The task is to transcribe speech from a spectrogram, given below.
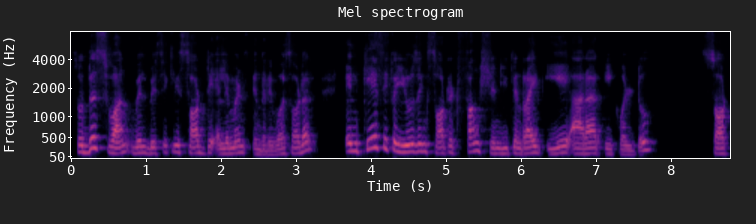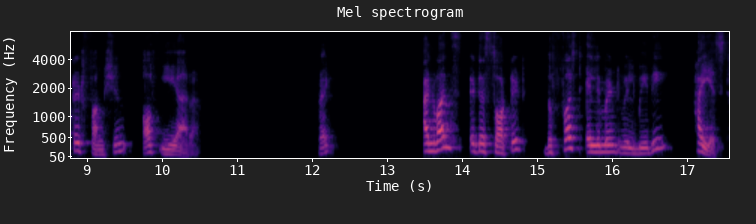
So this one will basically sort the elements in the reverse order. In case if you're using sorted function, you can write EARR equal to sorted function of EARR, right? And once it is sorted, the first element will be the highest.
